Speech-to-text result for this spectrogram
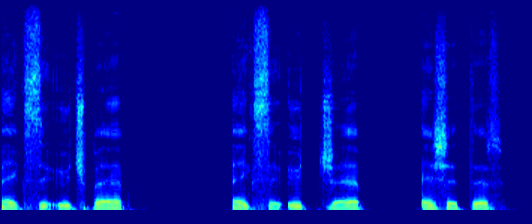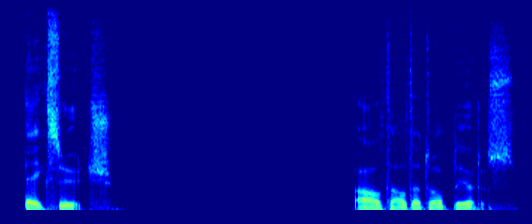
eksi 3b, eksi 3c eşittir eksi 3. Alt alta topluyoruz.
